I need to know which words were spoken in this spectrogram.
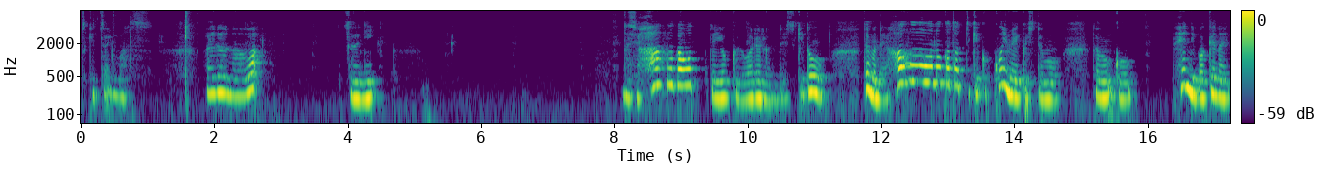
つけちゃいます。アイライナーは普通に私ハーフ顔ってよく言われるんですけどでもねハーフ顔の方って結構濃いメイクしても多分こう変に化けない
